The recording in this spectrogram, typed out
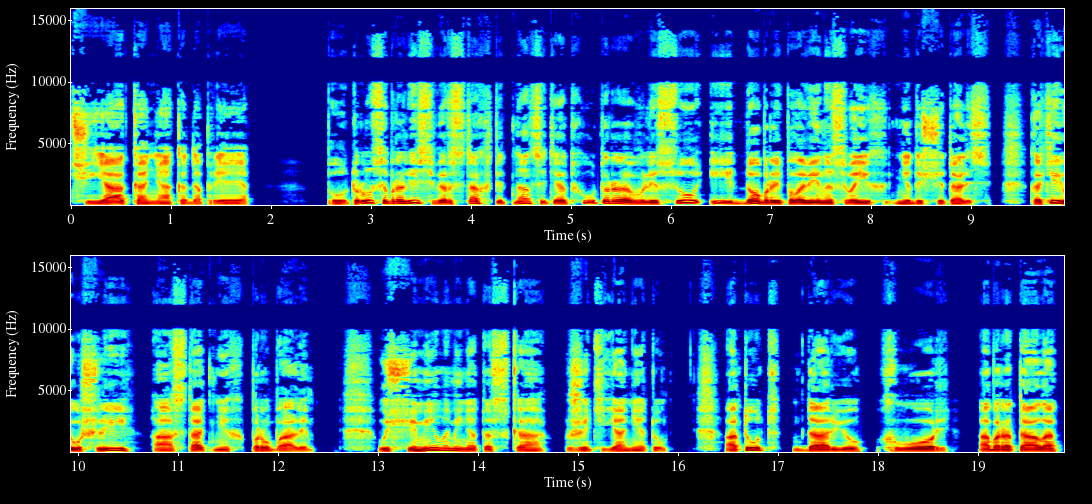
чья коняка допрея. Поутру собрались в верстах в пятнадцати от хутора в лесу и доброй половины своих не досчитались. Какие ушли, а остатних порубали. Ущемила меня тоска, житья нету. А тут Дарью, хворь, оборотала.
